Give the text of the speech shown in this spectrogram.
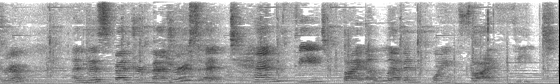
Bedroom, and this bedroom measures at 10 feet by 11.5 feet.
